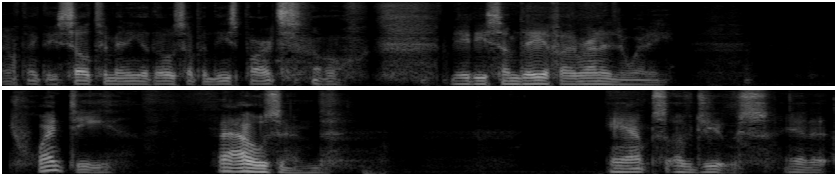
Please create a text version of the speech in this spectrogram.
don't think they sell too many of those up in these parts. So maybe someday if I run into any. 20 thousand amps of juice and it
